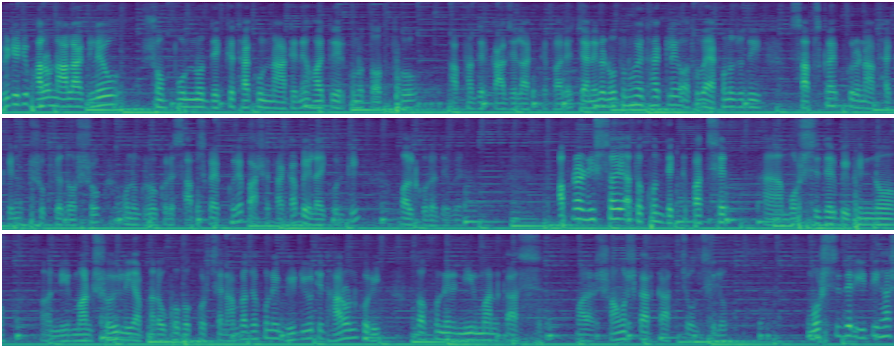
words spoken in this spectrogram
ভিডিওটি ভালো না লাগলেও সম্পূর্ণ দেখতে থাকুন, না টেনে হয়তো এর কোনো তথ্য আপনাদের কাজে লাগতে পারে। চ্যানেলে নতুন হয়ে থাকলে অথবা এখনও যদি সাবস্ক্রাইব করে না থাকেন, সুপ্রিয় দর্শক, অনুগ্রহ করে সাবস্ক্রাইব করে পাশে থাকা বেল আইকনটি অল করে দেবেন। আপনারা নিশ্চয়ই এতক্ষণ দেখতে পাচ্ছেন মসজিদের বিভিন্ন নির্মাণ শৈলী আপনারা উপভোগ করছেন। আমরা যখন এই ভিডিওটি ধারণ করি, তখন এর নির্মাণ কাজ সংস্কার কাজ চলছিল। মসজিদের ইতিহাস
